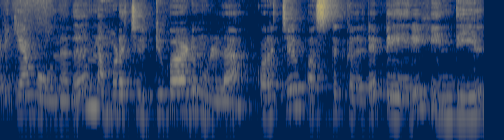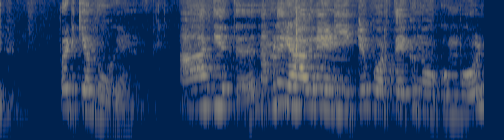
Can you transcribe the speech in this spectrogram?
പഠിക്കാൻ പോകുന്നത് നമ്മുടെ ചുറ്റുപാടുമുള്ള കുറച്ച് വസ്തുക്കളുടെ പേര് ഹിന്ദിയിൽ പഠിക്കാൻ പോവുകയാണ്. ആദ്യത്തെ നമ്മൾ രാവിലെ എണീറ്റ് പുറത്തേക്ക് നോക്കുമ്പോൾ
